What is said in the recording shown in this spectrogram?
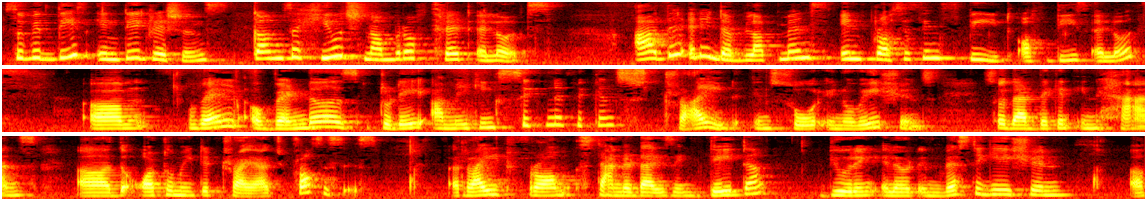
So, with these integrations comes a huge number of threat alerts. Are there any developments in processing speed of these alerts? Um, well, uh, vendors today are making significant stride in SOAR innovations so that they can enhance uh, the automated triage processes, right from standardizing data during alert investigation, uh,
